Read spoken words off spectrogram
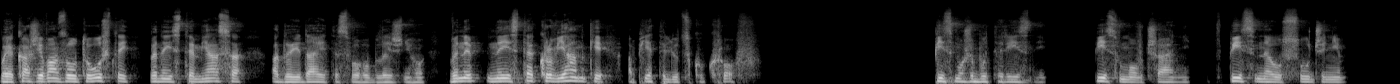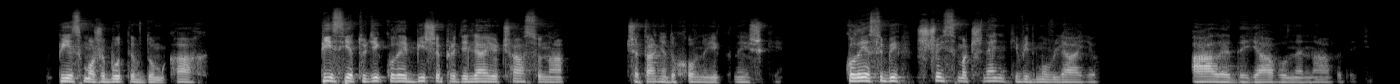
бо як каже Іван Золотоустий, ви не їсте м'яса, а доїдаєте свого ближнього. Ви не, не їсте кров'янки, а п'єте людську кров. Піс може бути різний. Піс в мовчанні, в піс в неосудженні, піс може бути в думках. Піс є тоді, коли я більше приділяю часу на читання духовної книжки, коли я собі щось смачненьке відмовляю, але диявол ненавидить,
